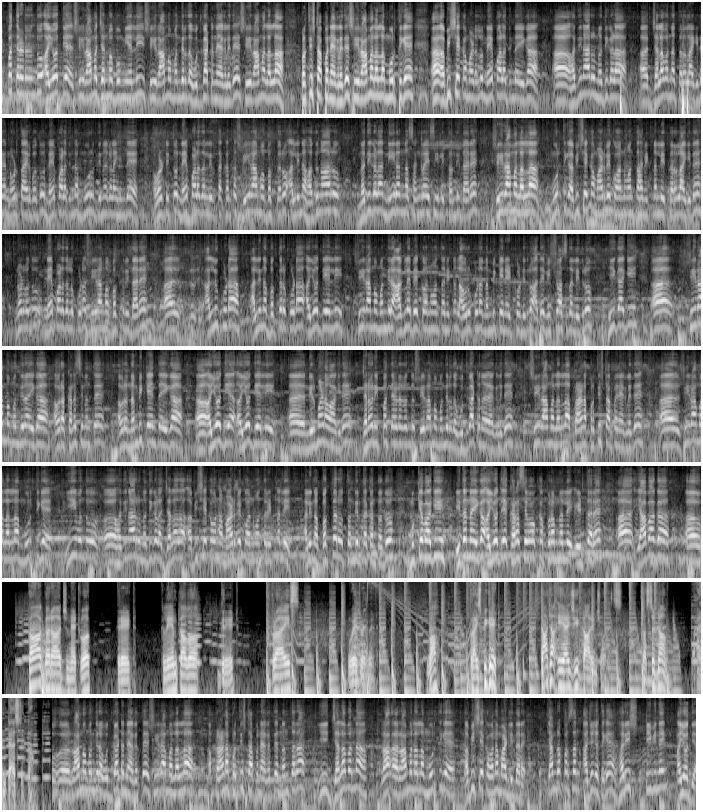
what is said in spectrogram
ಇಪ್ಪತ್ತೆರಡರಂದು ಅಯೋಧ್ಯೆ ಶ್ರೀರಾಮ ಜನ್ಮಭೂಮಿಯಲ್ಲಿ ಶ್ರೀರಾಮ ಮಂದಿರದ ಉದ್ಘಾಟನೆ ಆಗಲಿದೆ. ಶ್ರೀರಾಮಲಲ್ಲ ಪ್ರತಿಷ್ಠಾಪನೆ ಆಗಲಿದೆ. ಶ್ರೀರಾಮಲಲ್ಲ ಮೂರ್ತಿಗೆ ಅಭಿಷೇಕ ಮಾಡಲು ನೇಪಾಳದಿಂದ ಈಗ ಹದಿನಾರು ನದಿಗಳ ಜಲವನ್ನು ತರಲಾಗಿದೆ. ನೋಡ್ತಾ ಇರ್ಬೋದು, ನೇಪಾಳದಿಂದ ಮೂರು ದಿನಗಳ ಹಿಂದೆ ಹೊರಟಿತ್ತು. ನೇಪಾಳದಲ್ಲಿರ್ತಕ್ಕಂಥ ಶ್ರೀರಾಮ ಭಕ್ತರು ಅಲ್ಲಿನ ಹದಿನಾರು ನದಿಗಳ ನೀರನ್ನ ಸಂಗ್ರಹಿಸಿ ಇಲ್ಲಿ ತಂದಿದ್ದಾರೆ. ಶ್ರೀರಾಮ ಲಲ್ಲ ಮೂರ್ತಿಗೆ ಅಭಿಷೇಕ ಮಾಡಬೇಕು ಅನ್ನುವಂತಹ ನಿಟ್ಟಿನಲ್ಲಿ ತರಲಾಗಿದೆ. ನೋಡ್ಬೋದು ನೇಪಾಳದಲ್ಲೂ ಕೂಡ ಶ್ರೀರಾಮ ಭಕ್ತರಿದ್ದಾರೆ. ಅಲ್ಲೂ ಕೂಡ, ಅಲ್ಲಿನ ಭಕ್ತರು ಕೂಡ ಅಯೋಧ್ಯೆಯಲ್ಲಿ ಶ್ರೀರಾಮ ಮಂದಿರ ಆಗಲೇಬೇಕು ಅನ್ನುವಂಥ ನಿಟ್ಟಿನಲ್ಲಿ ಅವರು ಕೂಡ ನಂಬಿಕೆಯನ್ನು ಇಟ್ಕೊಂಡಿದ್ರು, ಅದೇ ವಿಶ್ವಾಸದಲ್ಲಿದ್ದರು ಹೀಗಾಗಿ ಶ್ರೀರಾಮ ಮಂದಿರ ಈಗ ಅವರ ಕನಸಿನಂತೆ, ಅವರ ನಂಬಿಕೆಯಂತೆ ಈಗ ಅಯೋಧ್ಯೆ, ಅಯೋಧ್ಯೆಯಲ್ಲಿ ನಿರ್ಮಾಣವಾಗಿದೆ. ಜನವರಿ ಇಪ್ಪತ್ತೆರಡರಂದು ಶ್ರೀರಾಮ ಮಂದಿರದ ಉದ್ಘಾಟನೆ ಆಗಲಿದೆ ಶ್ರೀರಾಮಲಲ್ಲ ಪ್ರಾಣ ಪ್ರತಿಷ್ಠಾಪನೆ ಆಗಲಿದೆ ಶ್ರೀರಾಮಲಲ್ಲ ಮೂರ್ತಿಗೆ ಈ ಒಂದು ಹದಿನಾರು ನದಿಗಳ ಜಲದ ಅಭಿಷೇಕವನ್ನು ಮಾಡಬೇಕು ಅನ್ನುವಂಥ ನಿಟ್ಟಿನಲ್ಲಿ ಅಲ್ಲಿನ ಭಕ್ತರು ತಂದಿರ್ತಕ್ಕಂಥದ್ದು. ಮುಖ್ಯವಾಗಿ ಇದನ್ನ ಈಗ ಅಯೋಧ್ಯೆ ಕರಸೇವಕಪುರಂನಲ್ಲಿ ಇಡ್ತಾರೆ. ಯಾವಾಗ ಕಾಗರಾಜ್ network, great. Claim cover great. Price, wait, wait, wait. Wow, price be great. Tata AIG Car Insurance. Trusted name, fantastic name. Rama Mandir ಉದ್ಘಾಟನೆ ಆಗುತ್ತೆ ಶ್ರೀರಾಮಲಲ್ಲ ಪ್ರಾಣ ಪ್ರತಿಷ್ಠಾಪನೆ ಆಗುತ್ತೆ ನಂತರ ಈ ಜಲವನ್ನ ರಾಮಲಲ್ಲ ಮೂರ್ತಿಗೆ ಅಭಿಷೇಕವನ್ನ ಮಾಡಲಿದ್ದಾರೆ ಕ್ಯಾಮ್ರಾ ಪರ್ಸನ್ ಅಜಯ್ ಜೊತೆಗೆ ಹರೀಶ್ ಟಿವಿ ನೈನ್ ಅಯೋಧ್ಯ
